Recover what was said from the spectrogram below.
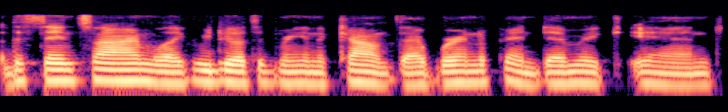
at the same time, like we do have to bring in account that we're in a pandemic and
